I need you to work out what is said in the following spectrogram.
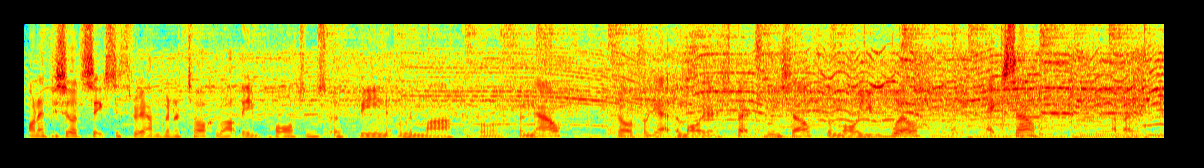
on episode 63, I'm going to talk about the importance of being remarkable. And for now, don't forget the more you expect from yourself, the more you will excel. Bye bye.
